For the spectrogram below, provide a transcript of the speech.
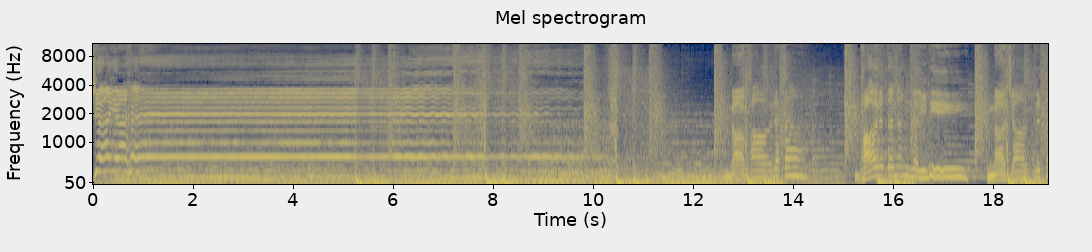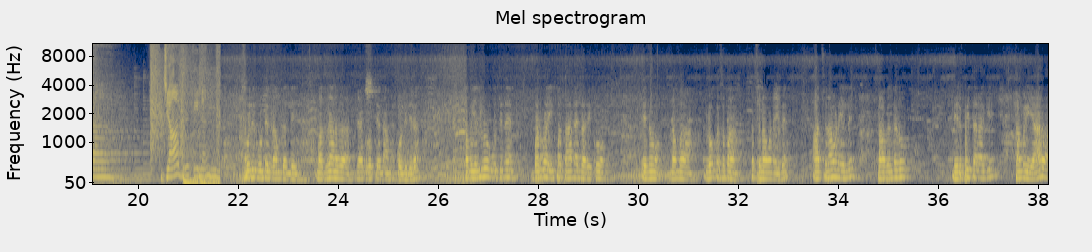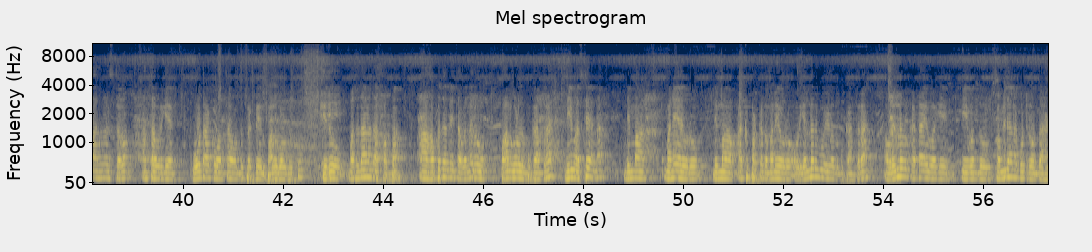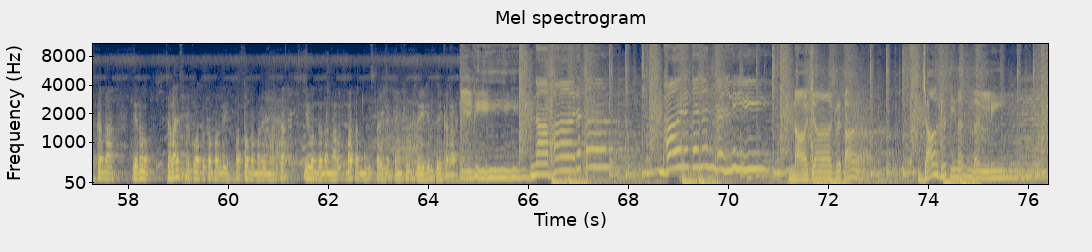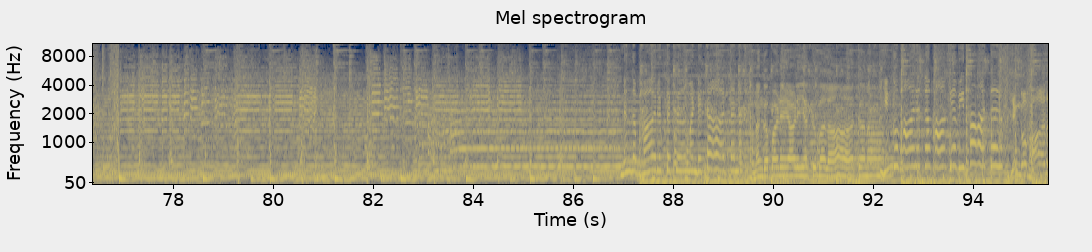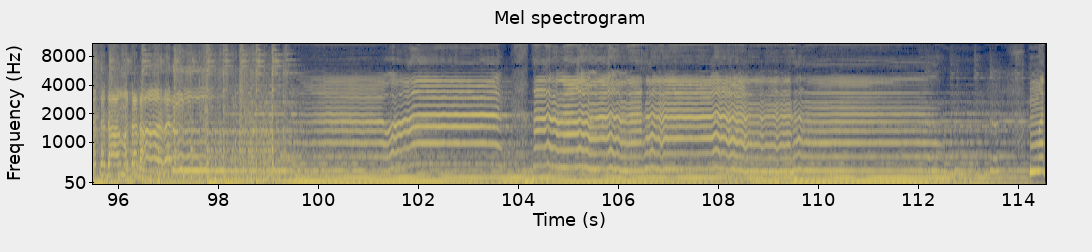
ಜಯ ಹೇ. ನಾ ಭಾರತ ಭಾರತ ನನ್ನಲ್ಲಿ, ನಾ ಜಾಗೃತ, ಜಾಗೃತಿ ನನ್ನ. ಸೂಲಿಕೋಟೆ ಗ್ರಾಮದಲ್ಲಿ ಮತದಾನದ ಜಾಗೃತಿಯನ್ನು ಹಮ್ಮಿಕೊಂಡಿದ್ದೀರಾ? ತಮಗೆಲ್ಲರೂ ಗೊತ್ತಿದೆ, ಬರುವ ಇಪ್ಪತ್ತಾರನೇ ತಾರೀಕು ಏನು ನಮ್ಮ ಲೋಕಸಭಾ ಚುನಾವಣೆ ಇದೆ. ಆ ಚುನಾವಣೆಯಲ್ಲಿ ತಾವೆಲ್ಲರೂ ನಿರ್ಭೀತರಾಗಿ ತಮಗೆ ಯಾರು ಆಹ್ವಾನಿಸ್ತಾರೋ ಅಂಥವರಿಗೆ ಓಟ್ ಹಾಕುವಂಥ ಒಂದು ಪ್ರಕ್ರಿಯೆಯಲ್ಲಿ ಪಾಲ್ಗೊಳ್ಬೇಕು. ಇದು ಮತದಾನದ ಹಬ್ಬ. ಆ ಹಬ್ಬದಲ್ಲಿ ತಾವೆಲ್ಲರೂ ಪಾಲ್ಗೊಳ್ಳೋದ್ರ ಮುಖಾಂತರ ನೀವು ಅಷ್ಟೇ ಅಲ್ಲ, ನಿಮ್ಮ ಮನೆಯವರು, ನಿಮ್ಮ ಅಕ್ಕಪಕ್ಕದ ಮನೆಯವರು, ಅವರಿಗೆಲ್ಲರಿಗೂ ಹೇಳೋದ್ರ ಮುಖಾಂತರ ಅವರೆಲ್ಲರೂ ಕಡ್ಡಾಯವಾಗಿ ಈ ಒಂದು ಸಂವಿಧಾನ ಕೊಟ್ಟಿರುವಂಥ ಹಕ್ಕನ್ನು ಏನು ಚಲಾಯಿಸಬೇಕು ಅಂತ ತಮ್ಮಲ್ಲಿ ಮತ್ತೊಮ್ಮೆ ಮನವಿ ಮಾಡ್ತಾ ಈ ಒಂದು ನನ್ನ ನಾಲ್ಕು ಮಾತನ್ನು ಮುಗಿಸ್ತಾ ಇದ್ದೀನಿ. Thank you Jai Hind Jai Karnataka. ನಾ ಭಾರತ ಭಾರತ ನನ್ನಲ್ಲಿ. ನಾ ಜಾಗೃತ ಜಾಗೃತಿ ನನ್ನಲ್ಲಿ. ನಂಗ ಭಾರತಕ್ಕ ಮಂಡತಾತನ ನಂಗ ಪಡೆಯಾಳಿಯಕ್ ಬಲಾಕನ ಎಂಗು ಭಾರತ ಭಾಗ್ಯ ವಿಧಾತರು ಎಂಗೋ ಭಾರತದ ಮತದಾರರು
